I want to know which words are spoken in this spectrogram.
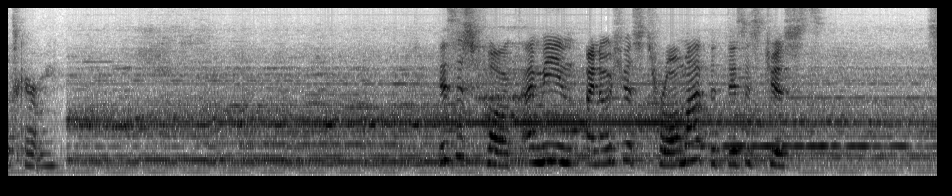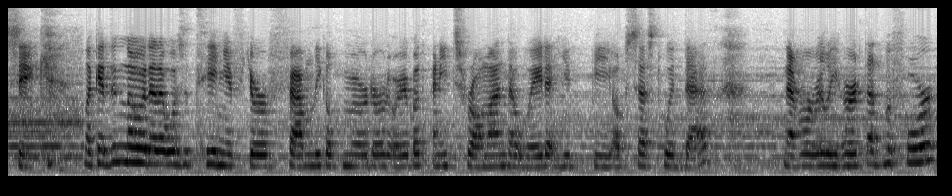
That scared me. This is fucked. I mean, I know she has trauma, but this is just sick. Like, I didn't know that it was a thing if your family got murdered or you got any trauma in that way that you'd be obsessed with death. Never really heard that before.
